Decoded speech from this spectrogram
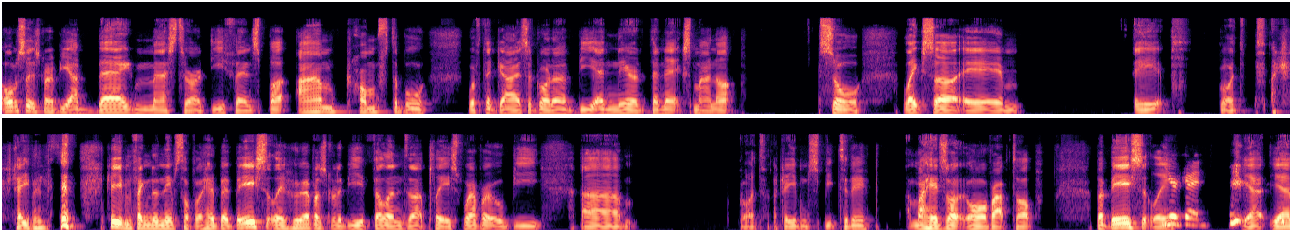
obviously it's going to be a big miss to our defense, but I'm comfortable with the guys that are going to be in there the next man up. So, like, uh, um, a God, I can't even can't even think of the names top of my head, but basically whoever's going to be filling into that place, whoever it will be, um, God, I can't even speak today. My head's all, wrapped up, but basically, You're good. yeah, yeah,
